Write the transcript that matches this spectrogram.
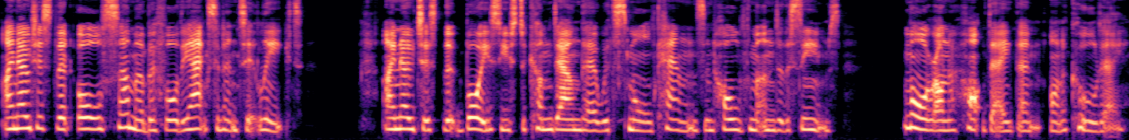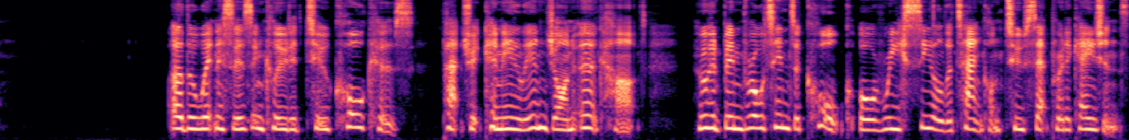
I noticed that all summer before the accident it leaked. I noticed that boys used to come down there with small cans and hold them under the seams more on a hot day than on a cool day. Other witnesses included two caulkers, Patrick Keneally and John Urquhart, who had been brought in to caulk or reseal the tank on two separate occasions,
